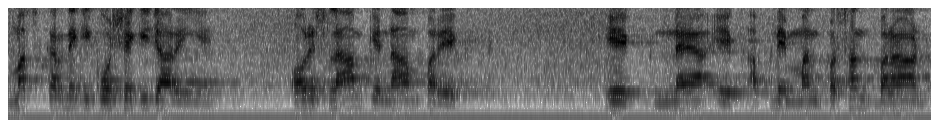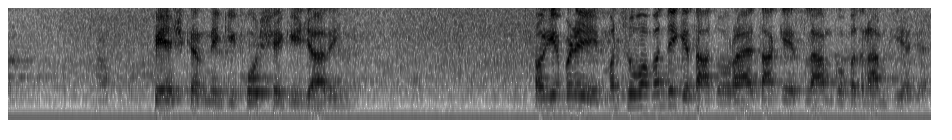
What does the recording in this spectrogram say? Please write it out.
مسق کرنے کی کوششیں کی جا رہی ہیں۔ اور اسلام کے نام پر ایک ایک نیا، ایک اپنے من پسند برانڈ پیش کرنے کی کوششیں کی جا رہی ہیں۔ اور یہ بڑے منصوبہ بندی کے تحت ہو رہا ہے تاکہ اسلام کو بدنام کیا جائے۔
